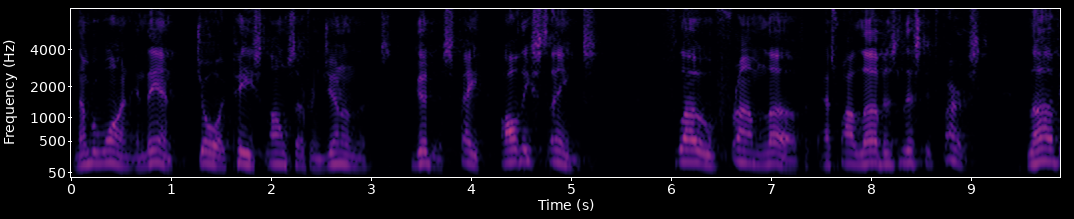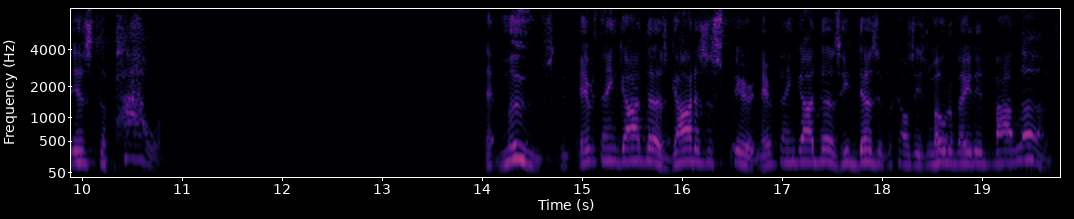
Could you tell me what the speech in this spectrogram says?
Number one. And then joy, peace, long suffering, gentleness, goodness, faith. All these things flow from love. That's why love is listed first. Love is the power that moves. Everything God does, God is a spirit, and everything God does, He does it because He's motivated by love.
